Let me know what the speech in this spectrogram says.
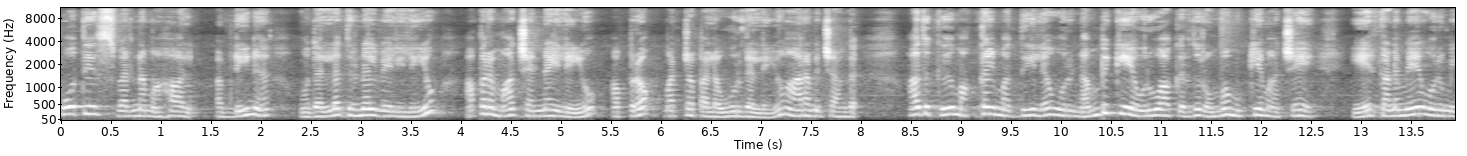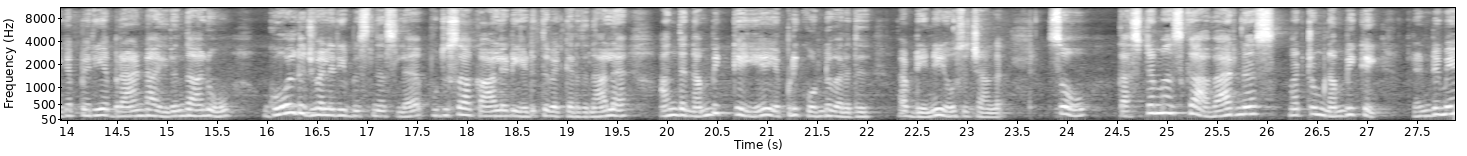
போத்தே ஸ்வர்ண மஹால் அப்படின்னு முதல்ல திருநெல்வேலியிலையும் அப்புறமா சென்னையிலையும் அப்புறம் மற்ற பல ஊர்கள்லையும் ஆரம்பித்தாங்க அதுக்கு மக்கள் மத்தியில் ஒரு நம்பிக்கையை உருவாக்குறது ரொம்ப முக்கியமாச்சே. ஏற்கனவே ஒரு மிகப்பெரிய பிராண்டாக இருந்தாலும் கோல்டு ஜுவல்லரி பிஸ்னஸில் புதுசாக காலடி எடுத்து வைக்கிறதுனால அந்த நம்பிக்கையை எப்படி கொண்டு வருது அப்படின்னு யோசிச்சாங்க. ஸோ கஸ்டமர்ஸ்க்கு அவேர்னஸ் மற்றும் நம்பிக்கை ரெண்டுமே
